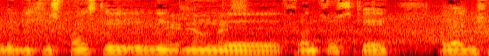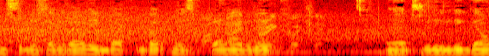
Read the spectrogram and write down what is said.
Ligi Hiszpańskiej i Ligi e, Francuskiej, ale jakbyśmy sobie zagrali Bar Barclays Premier League, e, czyli Ligę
